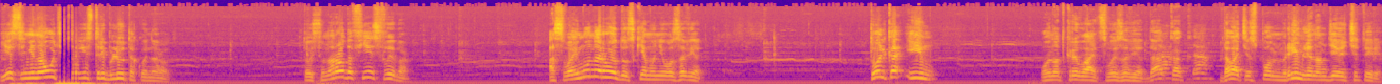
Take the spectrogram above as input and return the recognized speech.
Если не научатся, истреблю такой народ. То есть у народов есть выбор. А своему народу, с кем у него завет, только им он открывает свой завет, да? Да, как, да. Давайте вспомним Римлянам 9.4.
